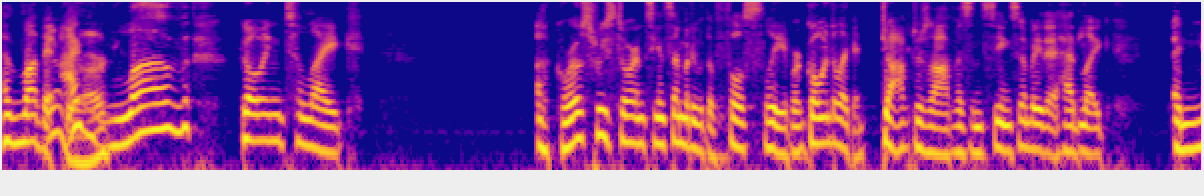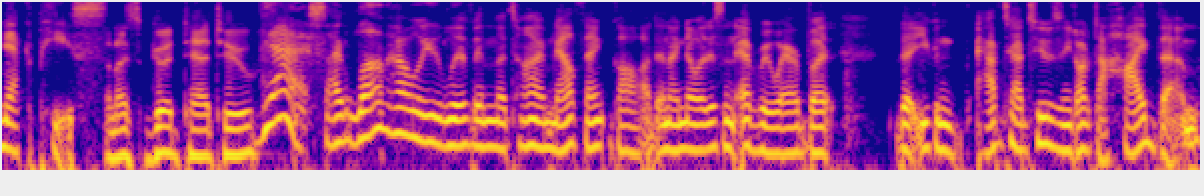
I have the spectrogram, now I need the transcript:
I love it. Yeah, I are. love going to like a grocery store and seeing somebody with a full sleeve, or going to like a doctor's office and seeing somebody that had like a neck piece. A nice good tattoo. Yes, I love how we live in the time now, thank God. And I know it isn't everywhere, but that you can have tattoos and you don't have to hide them.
